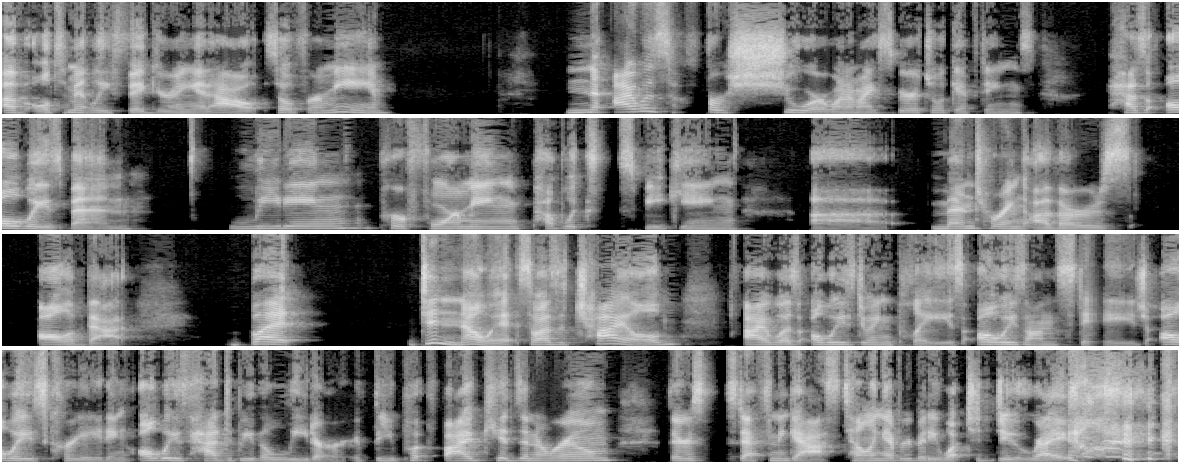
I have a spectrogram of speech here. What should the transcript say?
of ultimately figuring it out. So for me, I was for sure one of my spiritual giftings has always been leading, performing, public speaking, uh, mentoring others, all of that. But didn't know it. So as a child, I was always doing plays, always on stage, always creating, always had to be the leader. If you put five kids in a room, there's Stephanie Gass telling everybody what to do, right? like,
